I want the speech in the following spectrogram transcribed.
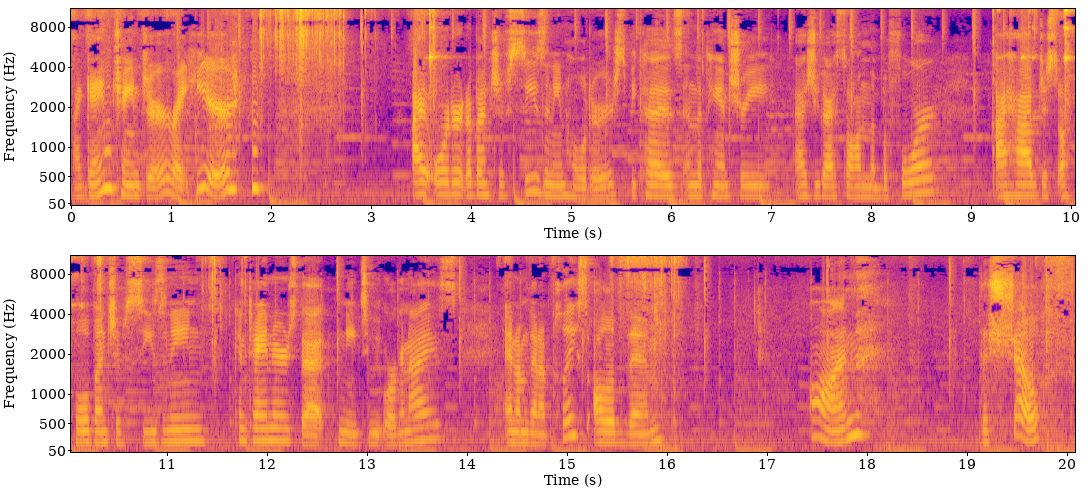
my game changer right here I ordered a bunch of seasoning holders because in the pantry, as you guys saw in the before, I have just a whole bunch of seasoning containers that need to be organized. And I'm gonna place all of them on the shelf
